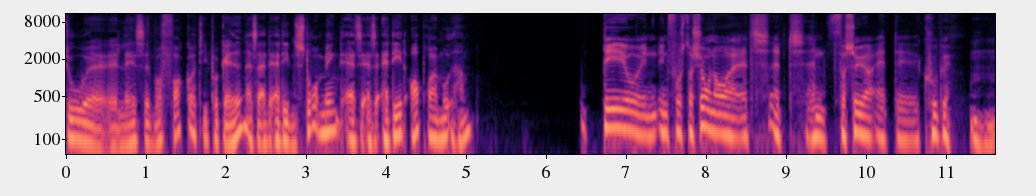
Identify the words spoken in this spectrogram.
du, øh, Lasse, hvorfor går de på gaden? Altså er det, er det en stor mængde? Altså, altså er det et oprør mod ham? det er jo en, en frustration over, at, at han forsøger at øh, kuppe, mm-hmm.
